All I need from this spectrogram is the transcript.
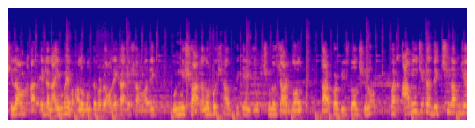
ছিলাম আর এটা নাইম ভাই ভালো বলতে পারবে অনেক আগে সাংবাদিক উনিশশো আটানব্বই সাল থেকে এই জোট ছিল চার দল তারপর বিশ দল ছিল। বাট আমি যেটা দেখছিলাম যে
